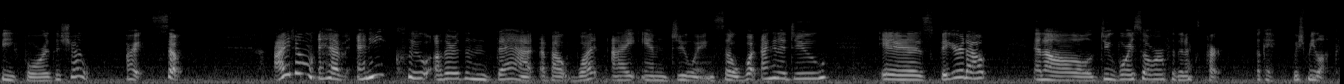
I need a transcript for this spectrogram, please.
before the show. All right, so I don't have any clue other than that about what I am doing. So what I'm gonna do is figure it out and I'll do voiceover for the next part. Okay, wish me luck.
